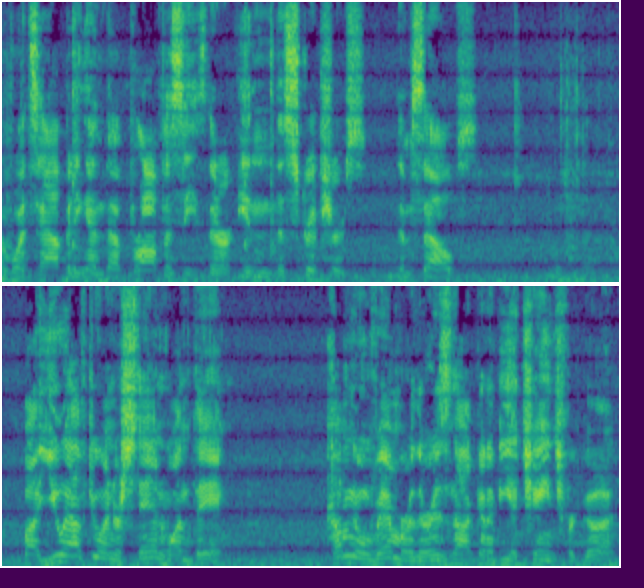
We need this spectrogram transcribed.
of what's happening and the prophecies that are in the scriptures themselves. But you have to understand one thing. Come November, there is not going to be a change for good.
